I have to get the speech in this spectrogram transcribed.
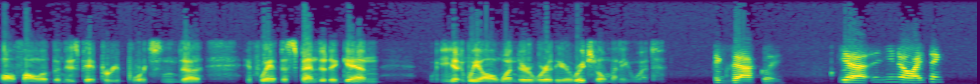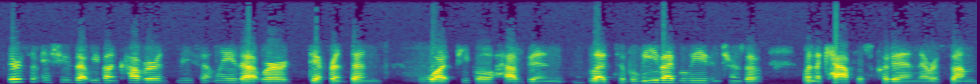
all followed the newspaper reports, and uh, if we have to spend it again, we, we all wonder where the original money went. Exactly. Yeah, and you know, I think there's some issues that we've uncovered recently that were different than what people have been led to believe. I believe in terms of when the cap was put in, there was some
